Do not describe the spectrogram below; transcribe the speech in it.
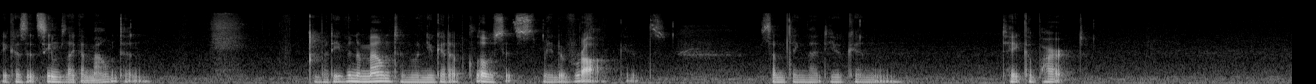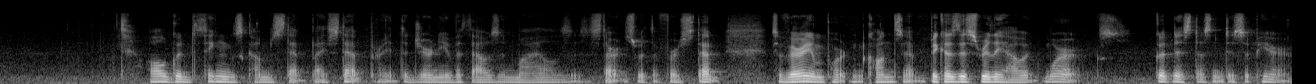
because it seems like a mountain. But even a mountain, when you get up close, it's made of rock. It's something that you can take apart. all good things come step by step, right? The journey of a thousand miles starts with the first step. It's a very important concept because this is really how it works. Goodness doesn't disappear.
